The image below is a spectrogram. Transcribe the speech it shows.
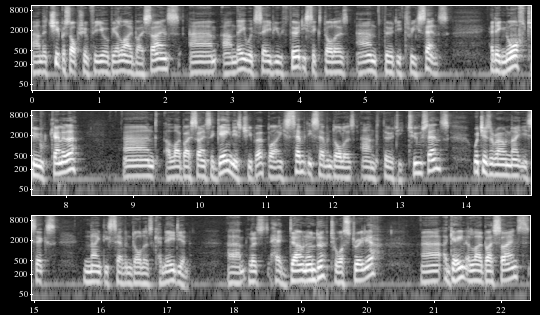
and the cheapest option for you will be Alive by Science um, and they would save you $36.33. Heading north to Canada and Alive by Science again is cheaper by $77.32 which is around $96, $97 Canadian. Um, let's head down under to Australia. Uh, again, Alive by Science,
